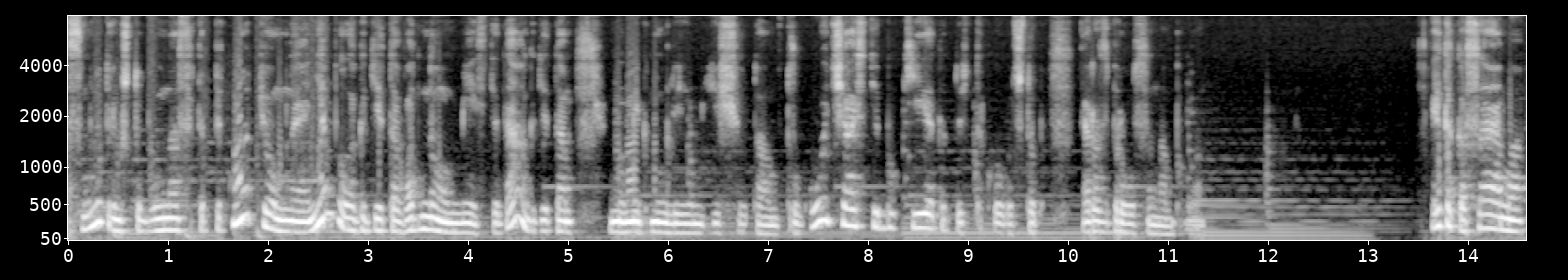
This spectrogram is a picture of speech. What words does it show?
Смотрим, чтобы у нас это пятно темное не было где-то в одном месте, да, где-то мы мигнули им еще там в другой части букета, то есть такое вот, чтобы разбросано было. Это касаемо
